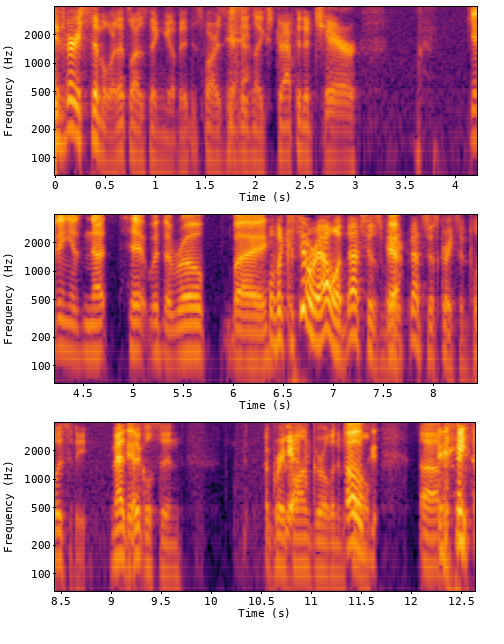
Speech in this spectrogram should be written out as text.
It's very similar. That's what I was thinking of it as far as him Yeah. being like strapped in a chair. Getting his nuts hit with a rope by. Well, the Casino Royale one, that's just very, Yeah. that's just great simplicity. Mads Yeah. Mikkelsen, a great Yeah. Bond girl in Oh, himself. Um, he's,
